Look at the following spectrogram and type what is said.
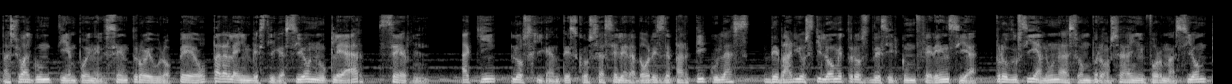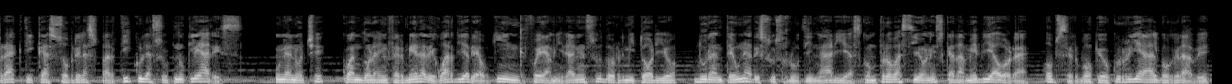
pasó algún tiempo en el Centro Europeo para la Investigación Nuclear, CERN. Aquí, los gigantescos aceleradores de partículas, de varios kilómetros de circunferencia, producían una asombrosa información práctica sobre las partículas subnucleares. Una noche, cuando la enfermera de guardia de Hawking fue a mirar en su dormitorio, durante una de sus rutinarias comprobaciones cada media hora, observó que ocurría algo grave,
